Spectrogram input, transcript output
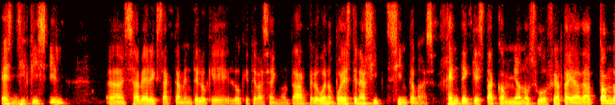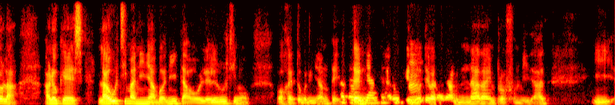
es difícil eh, saber exactamente lo que, lo que te vas a encontrar, pero bueno, puedes tener síntomas. Gente que está cambiando su oferta y adaptándola a lo que es la última niña bonita o el último objeto brillante. que no te van a dar nada en profundidad y eh,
